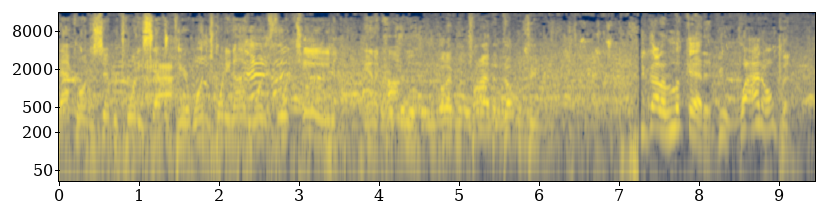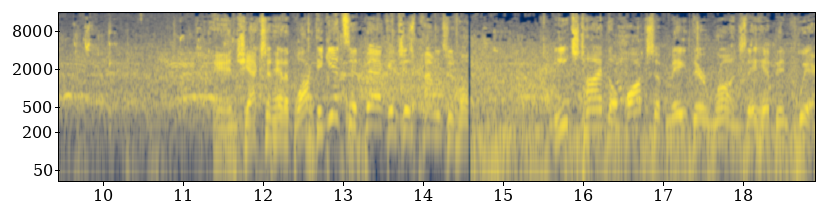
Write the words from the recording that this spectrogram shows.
back on December 27th here, 129-114. And Okongwu. Well, they were trying to double team him. You got to look at it. You're wide open. And Jackson had it blocked. He gets it back and just pounds it home. Each time the Hawks have made their runs, they have been quick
